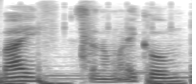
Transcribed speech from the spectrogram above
Bye. Assalamualaikum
